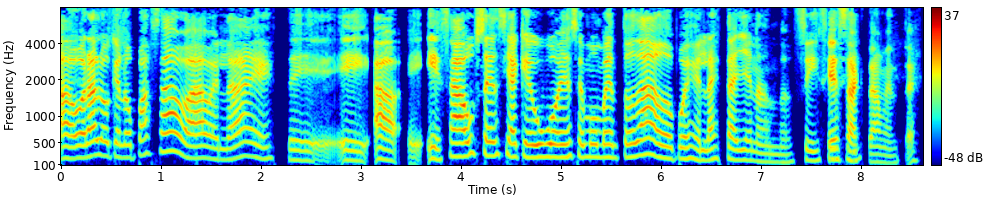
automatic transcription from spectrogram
Ahora lo que no pasaba, ¿verdad? Este, eh, ah, eh, esa ausencia que hubo en ese momento dado, pues él la está llenando. Sí, sí, sí. Exactamente.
